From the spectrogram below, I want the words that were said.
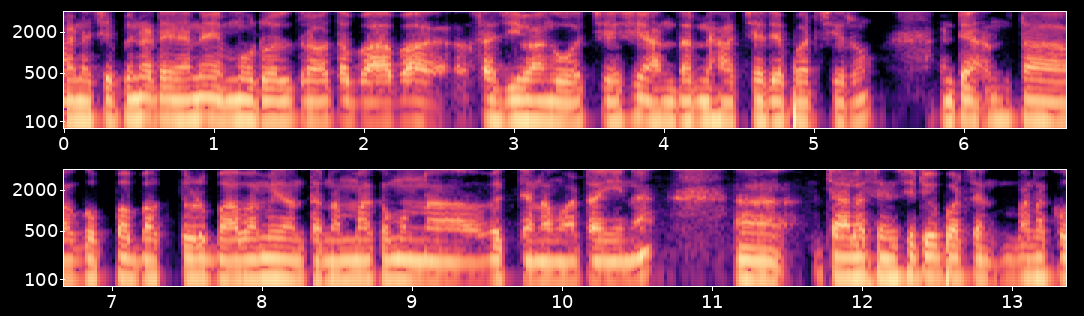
ఆయన చెప్పినట్టుగానే మూడు రోజుల తర్వాత బాబా సజీవంగా వచ్చేసి అందరిని ఆశ్చర్యపరిచిర్రు. అంటే అంత గొప్ప భక్తుడు బాబా మీద అంత నమ్మకం ఉన్న వ్యక్తి అన్నమాట ఈయన. చాలా సెన్సిటివ్ పర్సన్. మనకు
